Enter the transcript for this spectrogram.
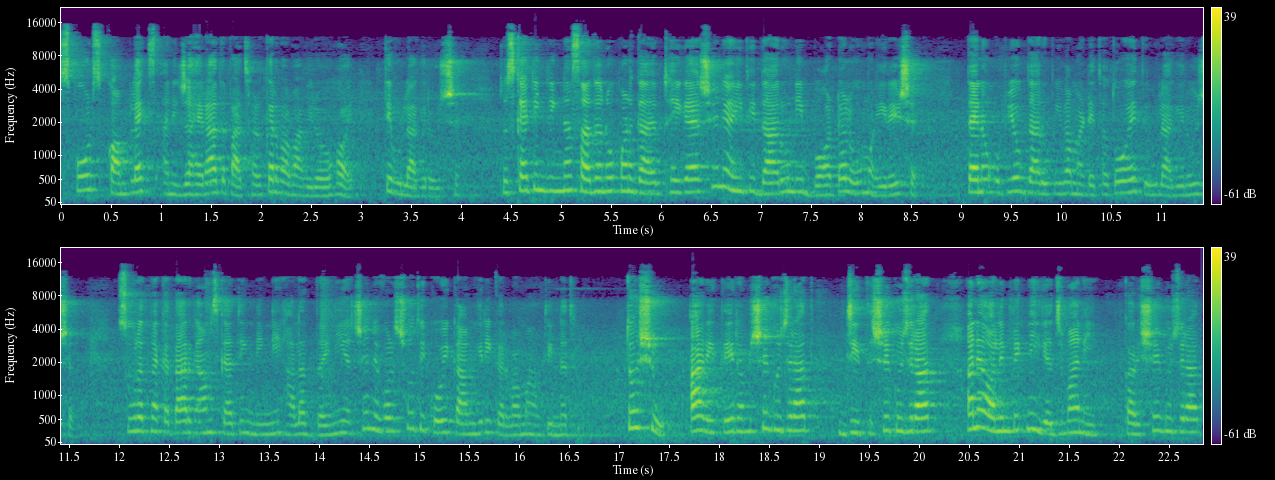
સ્પોર્ટ્સ કોમ્પ્લેક્સ અને જાહેરાત પાછળ કરવામાં આવી રહ્યો હોય તેવું લાગી રહ્યું છે. તો સ્કેટિંગ રિંગના સાધનો પણ ગાયબ થઈ ગયા છે અને અહીંથી દારૂની બોટલો મળી રહી છે. તેનો ઉપયોગ દારૂ પીવા માટે થતો હોય તેવું લાગી રહ્યું છે. સુરતના કતારગામ સ્કેટિંગ રિંગની હાલત દયનીય છે અને વર્ષોથી કોઈ કામગીરી કરવામાં આવતી નથી. તો શું આ રીતે રમશે ગુજરાત, જીતશે ગુજરાત અને ઓલિમ્પિકની યજમાની કરશે ગુજરાત?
